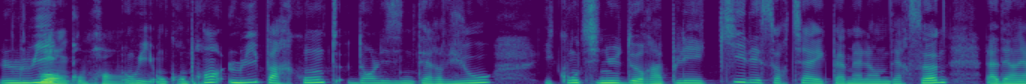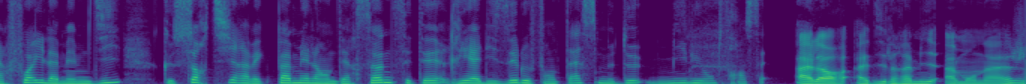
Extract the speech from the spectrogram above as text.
Lui, Bon, on comprend. Oui, on comprend. Lui, par contre, dans les interviews, il continue de rappeler qu'il est sorti avec Pamela Anderson. La dernière fois, il a même dit que sortir avec Pamela Anderson, c'était réaliser le fantasme de millions de Français. Alors, Adil Rami à mon âge,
